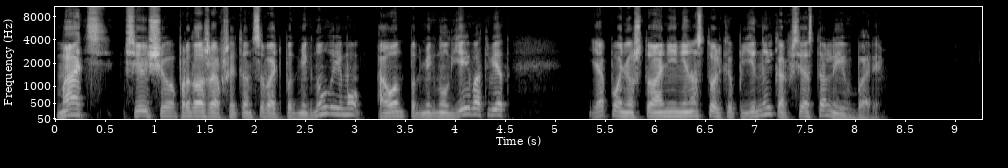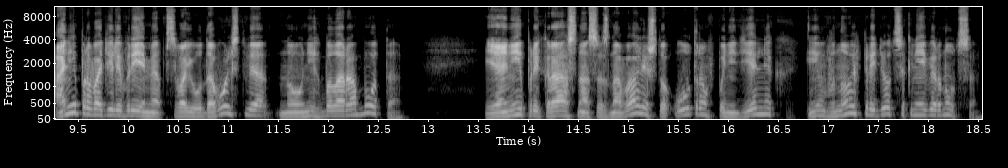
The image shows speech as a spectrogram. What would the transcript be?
Мать, все еще продолжавшая танцевать, подмигнула ему, а он подмигнул ей в ответ. Я понял, что они не настолько пьяны, как все остальные в баре. Они проводили время в свое удовольствие, но у них была работа, и они прекрасно осознавали, что утром в понедельник им вновь придется к ней вернуться.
